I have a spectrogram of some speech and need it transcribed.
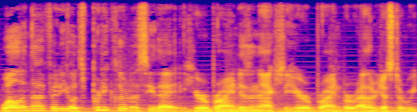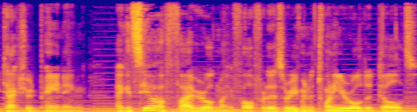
Well, in that video, it's pretty clear to see that Herobrine isn't actually Herobrine, but rather just a retextured painting. I can see how a 5-year-old might fall for this, or even a 20-year-old adult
